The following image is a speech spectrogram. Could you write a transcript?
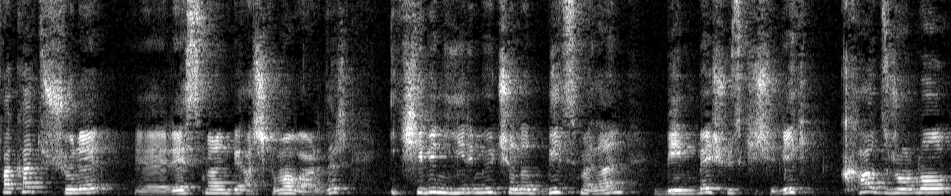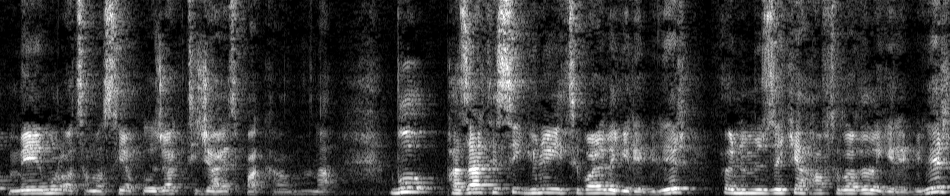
Fakat şöyle e, resmen bir açıklama vardır. 2023 yılı bitmeden 1500 kişilik kadrolu memur ataması yapılacak Ticaret Bakanlığı'na. Bu pazartesi günü itibariyle de gelebilir, önümüzdeki haftalarda da gelebilir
